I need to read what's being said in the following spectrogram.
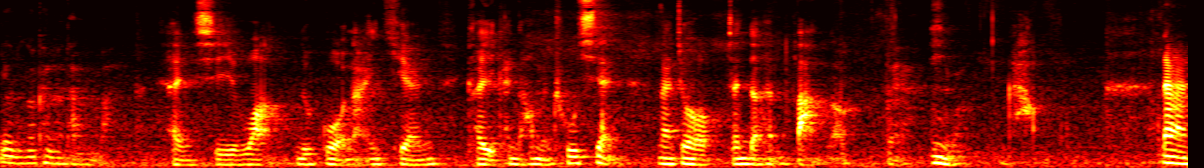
又能够看到他们吧。很希望，如果哪一天可以看到他们出现，那就真的很棒了。对啊，希望。嗯那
